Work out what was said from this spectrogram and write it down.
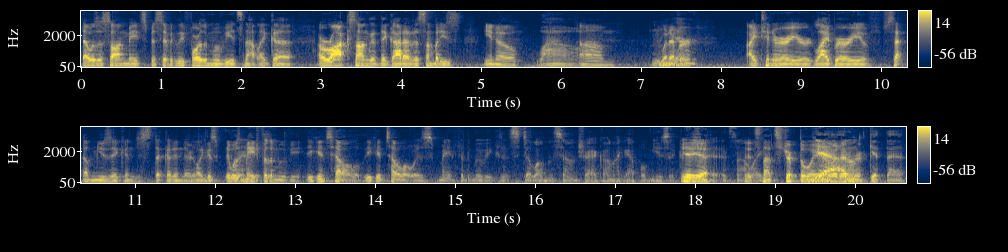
That was a song made specifically for the movie. It's not like a a rock song that they got out of somebody's you know Wow. um, whatever itinerary or library of set of music and just stuck it in there. Like it's, it was made for the movie. you can tell you can tell what was made for the movie because it's still on the soundtrack on like Apple Music. Yeah, yeah. shit. It's not It's like, not stripped away Yeah, or I don't get that.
